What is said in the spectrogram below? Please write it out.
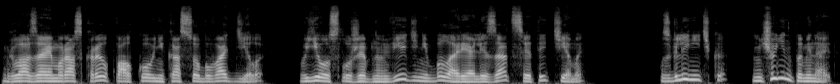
Глаза ему раскрыл полковник особого отдела. В его служебном ведении была реализация этой темы. Взгляните-ка, ничего не напоминает?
